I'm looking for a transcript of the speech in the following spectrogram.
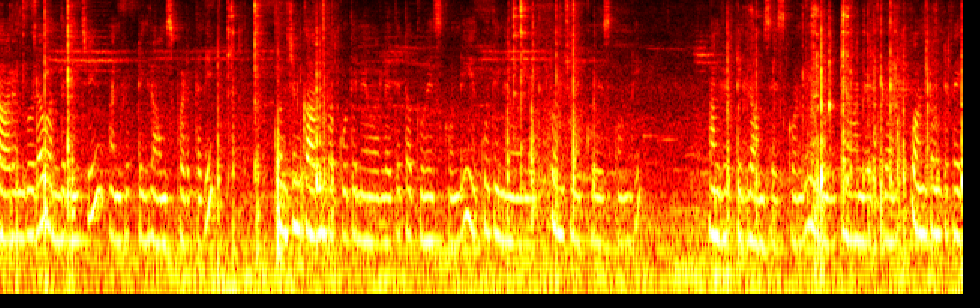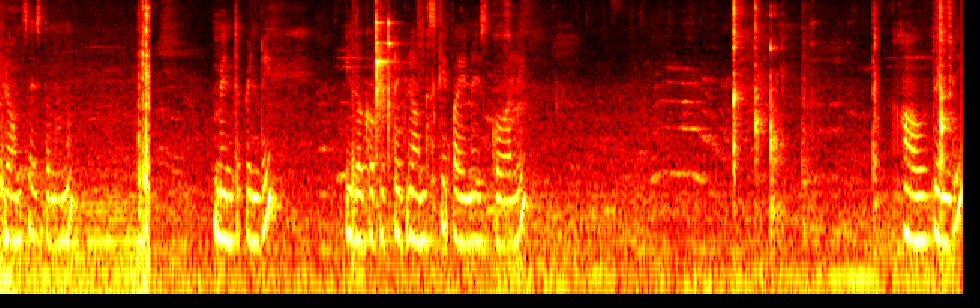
కారం కూడా వంద నుంచి వన్ ఫిఫ్టీ గ్రామ్స్ పడుతుంది. కొంచెం కారం తక్కువ తినే వాళ్ళైతే తక్కువ వేసుకోండి. ఎక్కువ తినేవాళ్ళైతే కొంచెం ఎక్కువ వేసుకోండి. వన్ ఫిఫ్టీ గ్రామ్స్ వేసుకోండి. నేనైతే hundred gram one twenty five grams వేస్తున్నాను. మెంతపిండి ఇది ఒక ఫిఫ్టీ గ్రామ్స్కి పైన వేసుకోవాలి. ఆవు పిండి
